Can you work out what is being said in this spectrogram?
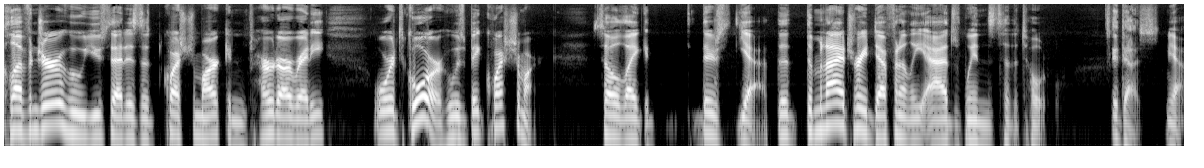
Clevinger, who you said is a question mark and hurt already, or it's Gore, who is big question mark. So like there's yeah, the the Manaea trade definitely adds wins to the total. It does. Yeah.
